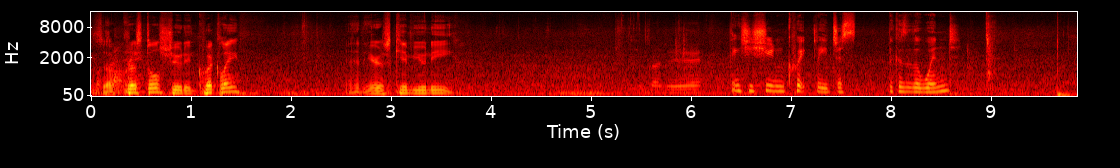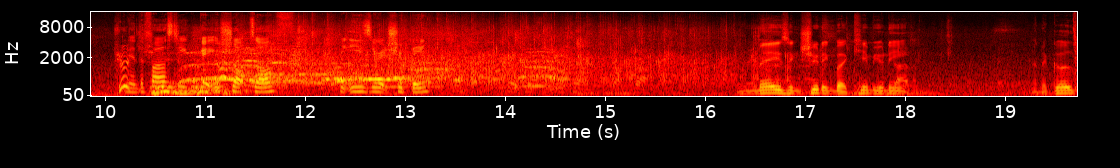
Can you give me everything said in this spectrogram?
So Crystal shooting quickly. And here's Kim Yunhee. I think she's shooting quickly just because of the wind. You know, the faster you can get your shots off, the easier it should be. Amazing shooting by Kim Yunhee. And a good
